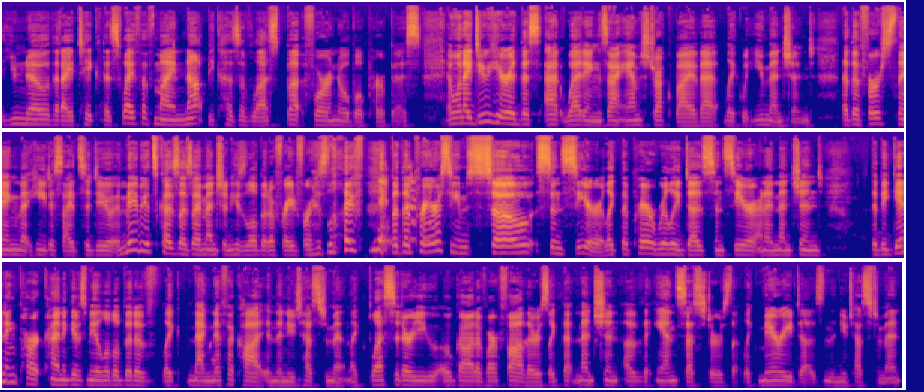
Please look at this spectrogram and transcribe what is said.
you know that I take this wife of mine not because of lust, but for a noble purpose. And when I do hear this at weddings, I am struck by that, like what you mentioned, that the first thing that he decides to do, and maybe it's because, as I mentioned, he's a little bit afraid for his life, but the prayer seems so sincere. Like the prayer really does sincere. And I mentioned the beginning part kind of gives me a little bit of like magnificat in the new testament like blessed are you o god of our fathers like that mention of the ancestors that like mary does in the new testament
